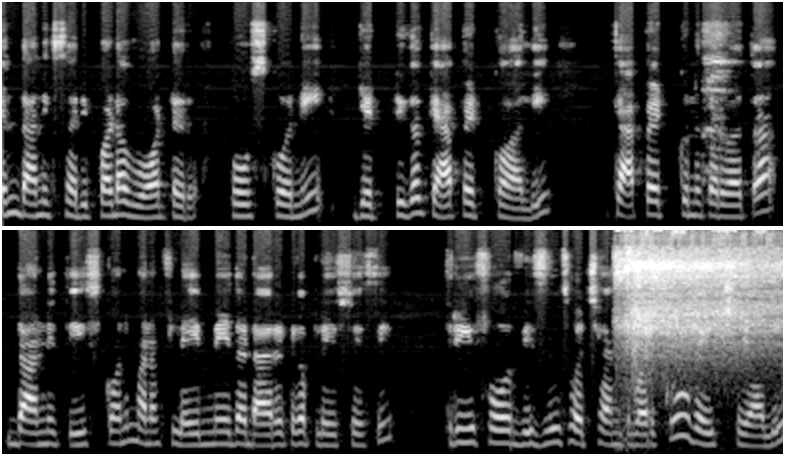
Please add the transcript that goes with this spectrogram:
అండ్ దానికి సరిపడా వాటర్ పోసుకొని గట్టిగా క్యాప్ పెట్టుకోవాలి. క్యాప్ పెట్టుకున్న తర్వాత దాన్ని తీసుకొని మనం ఫ్లేమ్ మీద డైరెక్ట్గా ప్లేస్ చేసి త్రీ ఫోర్ విజిల్స్ వచ్చేంత వరకు వెయిట్ చేయాలి.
